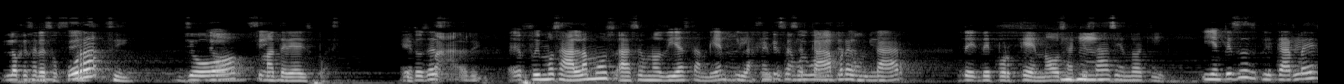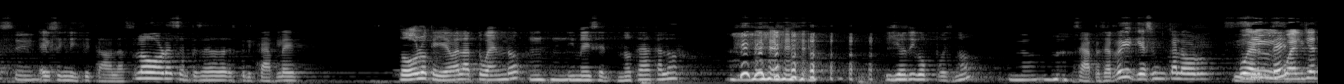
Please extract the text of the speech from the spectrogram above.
lo que se les ocurra, Sí. yo, Yo, sí. materia dispuesta. Qué Entonces, eh, fuimos a Álamos hace unos días también y la gente se acercaba a preguntar de, de por qué, ¿no? O sea, ¿qué estás haciendo aquí? Y empiezas a explicarles Sí. el significado de las flores, empiezas a explicarle todo lo que lleva el atuendo Ujú. y me dicen, ¿no te da calor? y yo digo, pues no. No. O sea, a pesar de que aquí hace un calor Sí, fuerte, igual ya,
